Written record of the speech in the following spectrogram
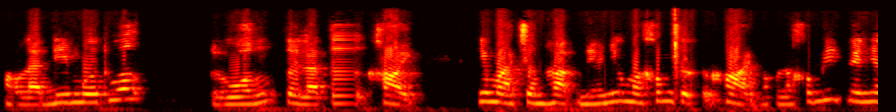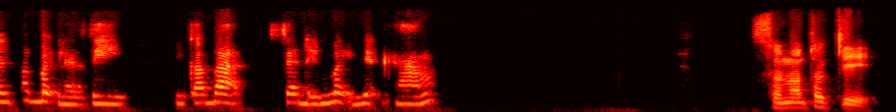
hoặc là đi mua thuốc uống rồi là tự khỏi. Nhưng mà trường hợp nếu như mà không tự khỏi hoặc là không biết nguyên nhân phát bệnh là gì thì các bạn sẽ đến bệnh viện khám. その時、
